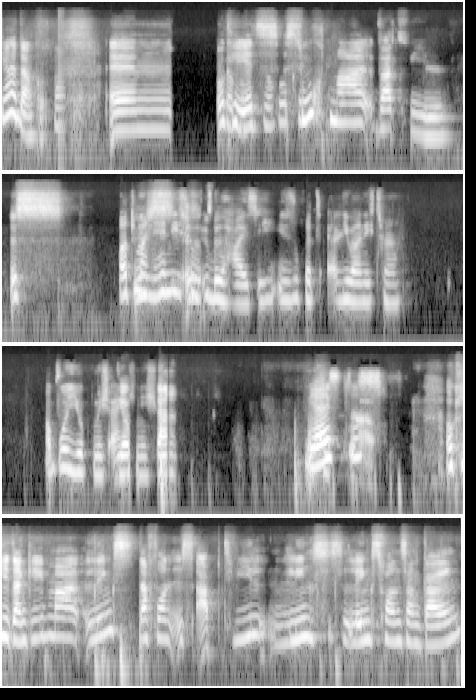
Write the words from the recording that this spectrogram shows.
Ja, danke. Ähm, okay, jetzt sucht mal Wattwil. Ist. Warte, mein Nichts- Handy ist schon ist- übel heiß. Ich, ich suche jetzt lieber nichts mehr. Obwohl juckt mich eigentlich nicht. Dann, Wie heißt es? okay, dann gib mal. Links davon ist Abtwil. Links, links von St. Gallen.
